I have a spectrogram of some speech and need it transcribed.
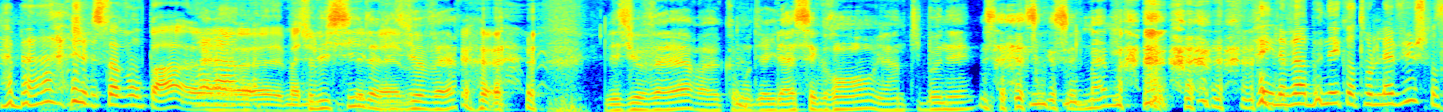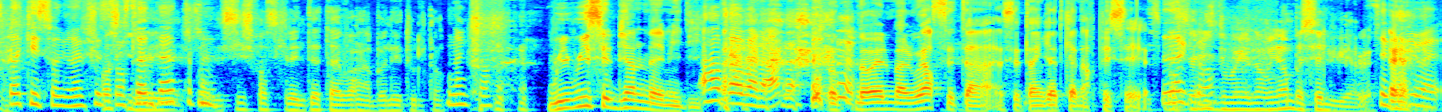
Ah bah, Nous ne savons pas. euh, Voilà. Celui-ci, il a les yeux verts. les yeux verts, euh, comment dire, il est assez grand, il a un petit bonnet. Est-ce que c'est le même il avait un bonnet quand on l'a vu. Je pense pas qu'il soit Je greffé sur sa tête. je- mais- Si, je pense qu'il a une tête à avoir un bonnet tout le temps. D'accord. Oui, oui, c'est bien le même, il dit. Ah bah voilà, Donc, Noël Malware, c'est un, c'est un gars de Canard PC. D'accord. Spécialiste du Moyen-Orient, bah, c'est lui. alors. c'est lui, ouais.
